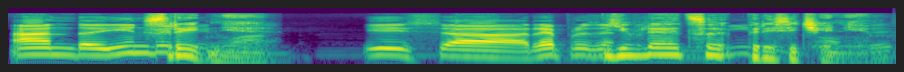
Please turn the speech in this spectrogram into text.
Средняя uh, является пересечением.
